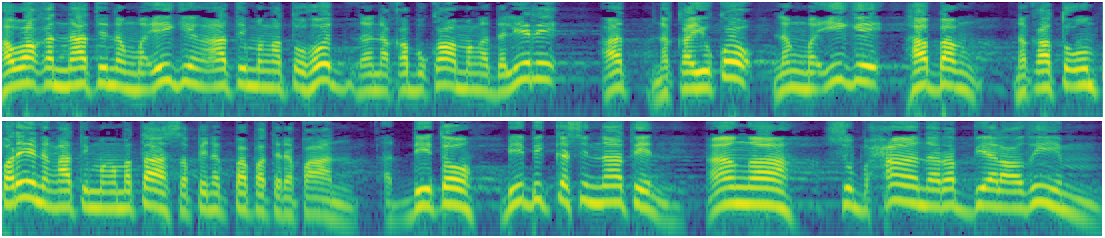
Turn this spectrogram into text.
hawakan natin ng maigi ang ating mga tuhod na nakabuka ang mga daliri at nakayuko ng maigi habang nakatuon pa rin ang ating mga mata sa pinagpapatirapaan. At dito, bibigkasin natin ang uh, Subhana Rabbi Al-Azim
